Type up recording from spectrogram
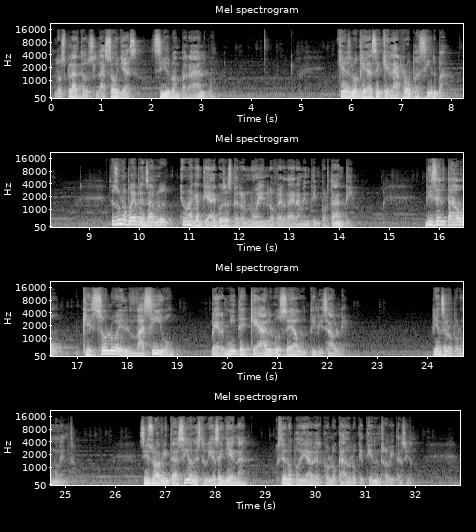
los platos, las ollas, sirvan para algo? ¿Qué es lo que hace que la ropa sirva? Entonces uno puede pensar en una cantidad de cosas, pero no en lo verdaderamente importante. Dice el Tao que solo el vacío permite que algo sea utilizable. Piénselo por un momento. Si su habitación estuviese llena, usted no podía haber colocado lo que tiene en su habitación.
